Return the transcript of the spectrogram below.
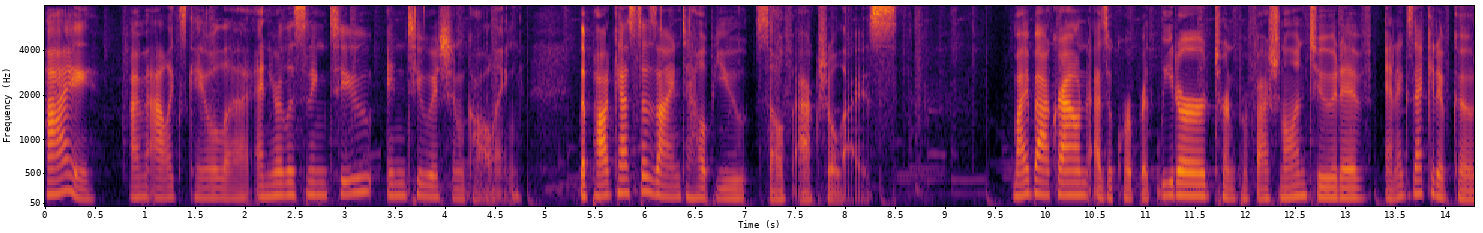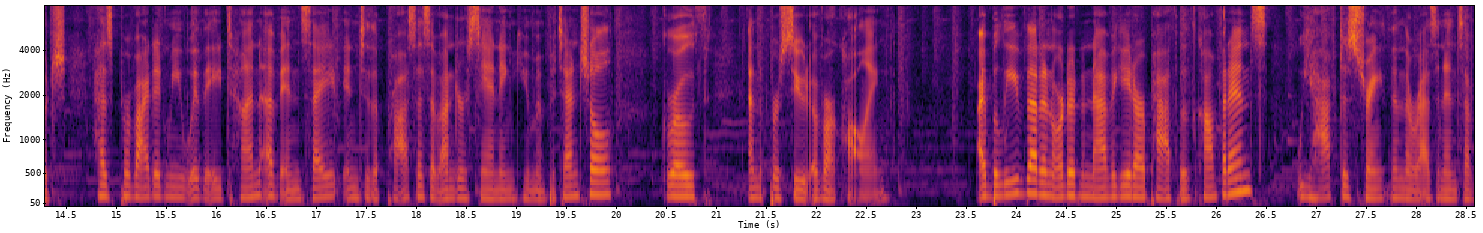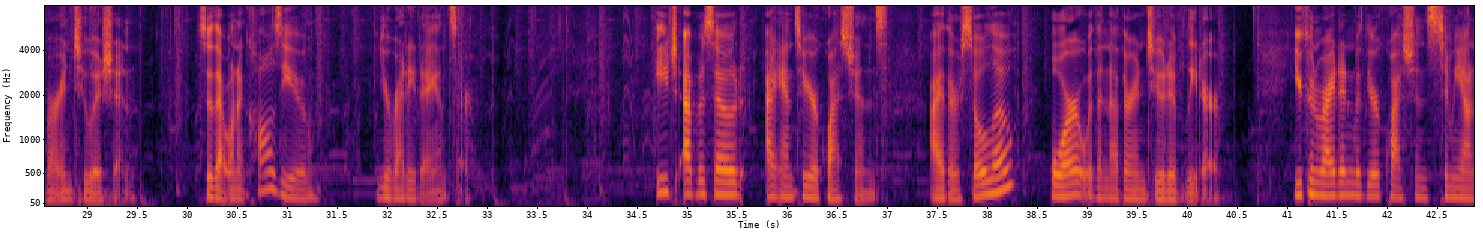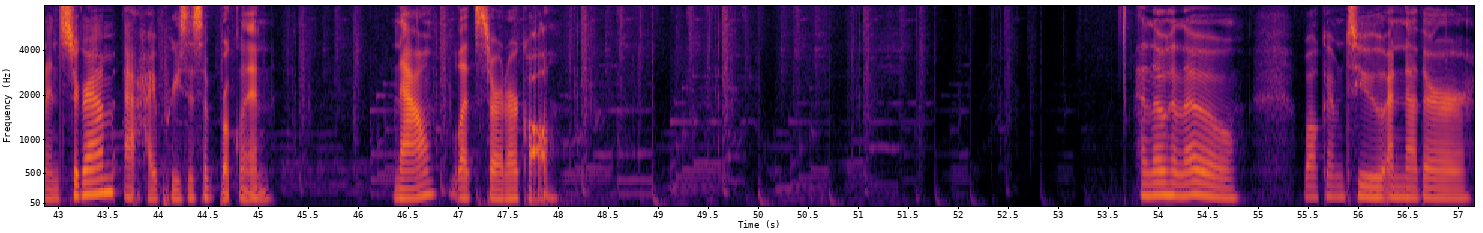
Hi, I'm Alex Kaola, and you're listening to Intuition Calling, the podcast designed to help you self actualize. My background as a corporate leader turned professional intuitive and executive coach has provided me with a ton of insight into the process of understanding human potential, growth, and the pursuit of our calling. I believe that in order to navigate our path with confidence, we have to strengthen the resonance of our intuition so that when it calls you, you're ready to answer. Each episode, I answer your questions, either solo or with another intuitive leader. You can write in with your questions to me on Instagram at High Priestess of Brooklyn. Now, let's start our call. Hello, hello. Welcome to another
